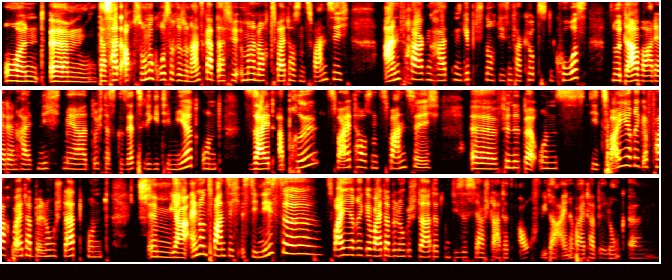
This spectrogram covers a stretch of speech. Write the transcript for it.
Und ähm, das hat auch so eine große Resonanz gehabt, dass wir immer noch 2020 Anfragen hatten, gibt es noch diesen verkürzten Kurs. Nur da war der dann halt nicht mehr durch das Gesetz legitimiert. Und seit April 2020 äh, findet bei uns die zweijährige Fachweiterbildung statt. Und im Jahr 21 ist die nächste zweijährige Weiterbildung gestartet. Und dieses Jahr startet auch wieder eine Weiterbildung ähm,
